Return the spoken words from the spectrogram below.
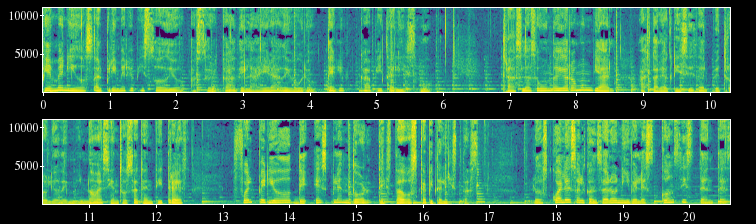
Bienvenidos al primer episodio acerca de la era de oro del capitalismo. Tras la Segunda Guerra Mundial hasta la crisis del petróleo de 1973, fue el periodo de esplendor de estados capitalistas, los cuales alcanzaron niveles consistentes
